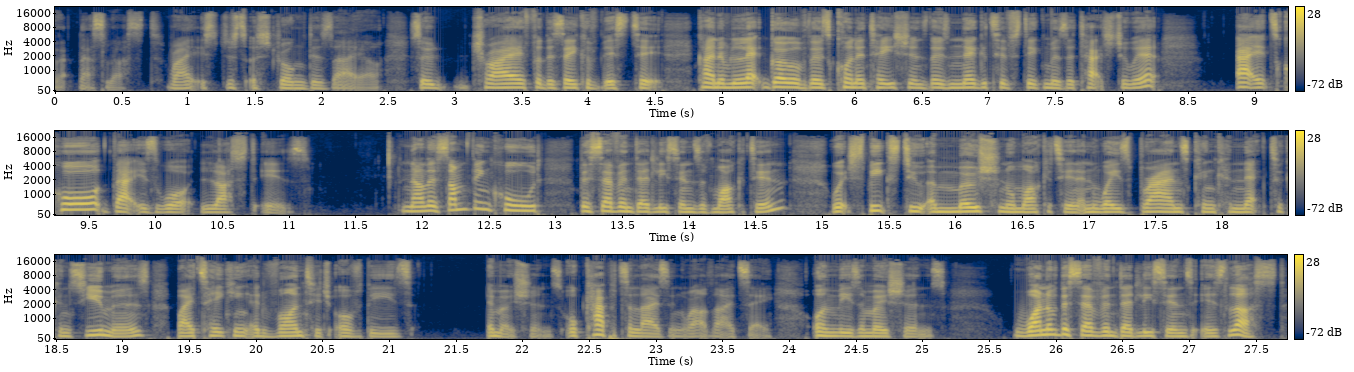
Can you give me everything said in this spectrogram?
that, that's lust, right? It's just a strong desire. So try, for the sake of this, to kind of let go of those connotations, those negative stigmas attached to it. At its core, that is what lust is. Now, there's something called the seven deadly sins of marketing, which speaks to emotional marketing and ways brands can connect to consumers by taking advantage of these emotions or capitalizing, rather, I'd say, on these emotions. One of the seven deadly sins is lust.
